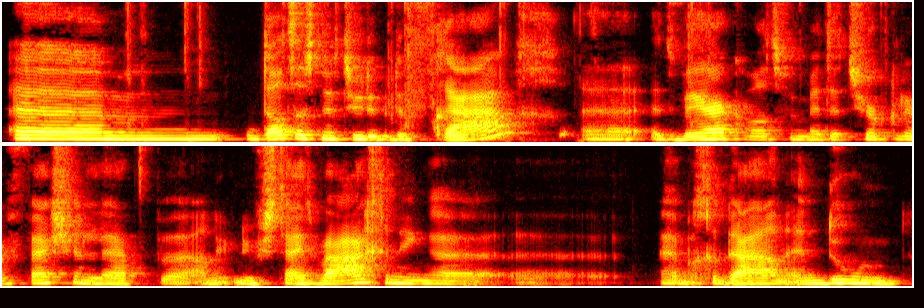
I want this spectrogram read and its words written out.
Ehm, dat is natuurlijk de vraag. Eh, het werk wat we met het Circular Fashion Lab eh, aan de Universiteit Wageningen eh, hebben gedaan en doen,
